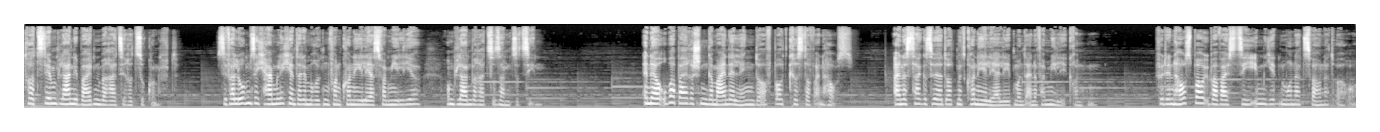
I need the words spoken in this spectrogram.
Trotzdem planen die beiden bereits ihre Zukunft. Sie verloben sich heimlich hinter dem Rücken von Cornelias Familie und planen bereits zusammenzuziehen. In der oberbayerischen Gemeinde Lengendorf baut Christoph ein Haus. Eines Tages will er dort mit Cornelia leben und eine Familie gründen. Für den Hausbau überweist sie ihm jeden Monat 200 Euro.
